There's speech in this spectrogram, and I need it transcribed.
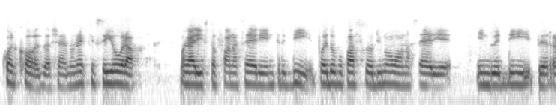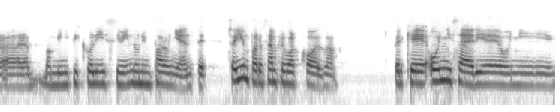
qualcosa, cioè non è che se io ora magari sto a fare una serie in 3D, poi dopo passo di nuovo a una serie in 2D per uh, bambini piccolissimi, non imparo niente. Cioè io imparo sempre qualcosa, perché ogni serie, ogni,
